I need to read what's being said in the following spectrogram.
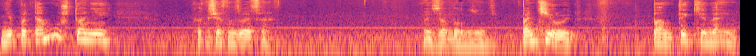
Не потому, что они, как сейчас называется, Ой, забыл, извините, понтируют, понты кидают.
